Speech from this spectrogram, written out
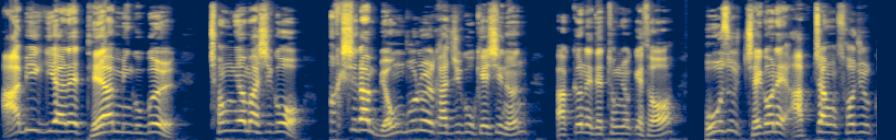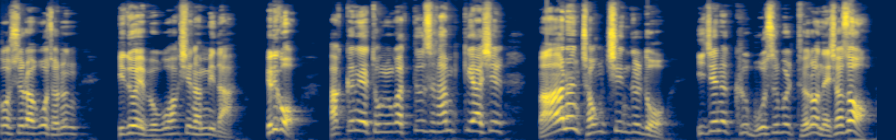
아비기안의 대한민국을 청렴하시고 확실한 명분을 가지고 계시는 박근혜 대통령께서 보수 재건에 앞장서 줄 것이라고 저는 기도해보고 확신합니다. 그리고 박근혜 대통령과 뜻을 함께 하실 많은 정치인들도 이제는 그 모습을 드러내셔서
